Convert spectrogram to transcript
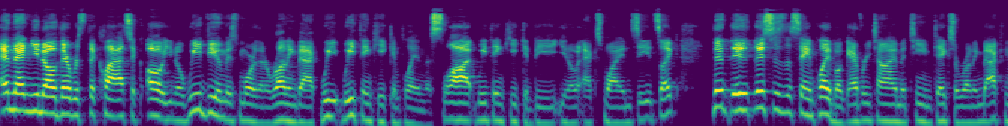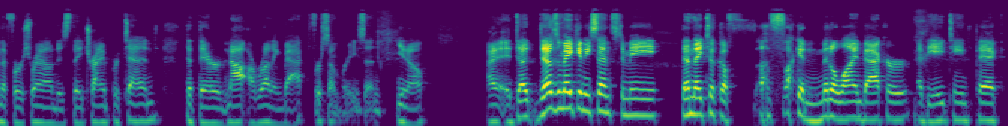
and then you know there was the classic, oh, you know, we view him as more than a running back. We we think he can play in the slot. We think he could be, you know, X, Y, and Z. It's like th- th- this is the same playbook every time a team takes a running back in the first round is they try and pretend that they're not a running back for some reason, you know. I, it do- doesn't make any sense to me. Then they took a, f- a fucking middle linebacker at the 18th pick.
